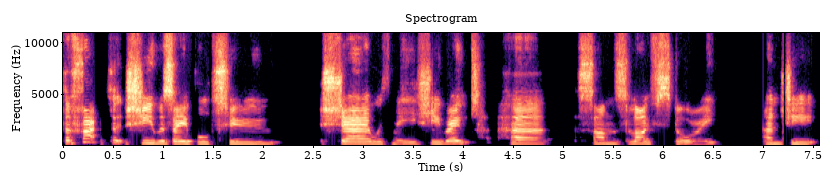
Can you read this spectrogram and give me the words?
the fact that she was able to share with me, she wrote her son's life story and she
